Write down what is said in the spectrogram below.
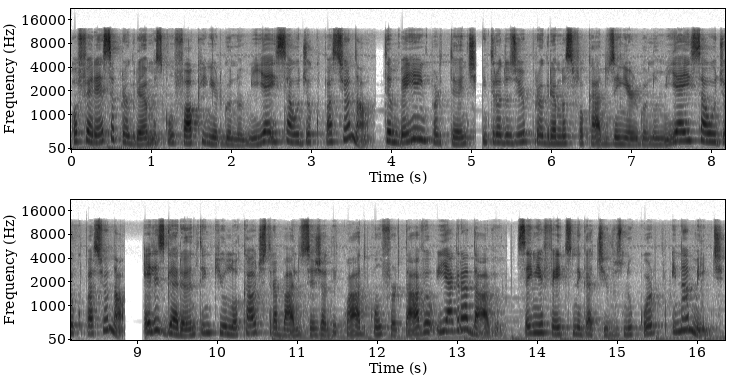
Ofereça programas com foco em ergonomia e saúde ocupacional. Também é importante introduzir programas focados em ergonomia e saúde ocupacional. Eles garantem que o local de trabalho seja adequado, confortável e agradável, sem efeitos negativos no corpo e na mente.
